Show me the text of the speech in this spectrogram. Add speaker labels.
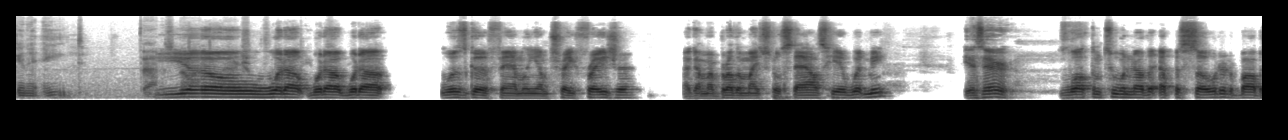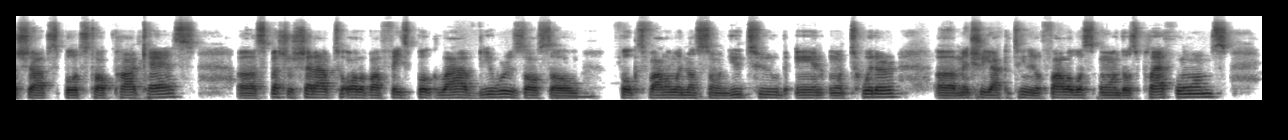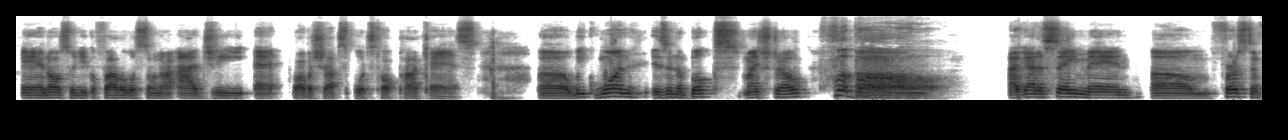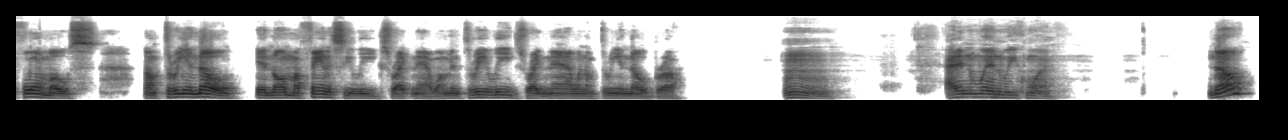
Speaker 1: Ain'ters gonna ain't.
Speaker 2: Yo, what up? What up? What up? What's good, family? I'm Trey Frazier. I got my brother Maestro Styles here with me.
Speaker 3: Yes, sir.
Speaker 2: Welcome to another episode of the Barbershop Sports Talk Podcast. Uh, special shout out to all of our Facebook Live viewers, also folks following us on YouTube and on Twitter. Uh, make sure y'all continue to follow us on those platforms. And also, you can follow us on our IG at Barbershop Sports Talk Podcast. Uh, week one is in the books, Maestro.
Speaker 3: Football.
Speaker 2: Um, I gotta say, man. Um, first and foremost, I'm three and zero in all my fantasy leagues right now. I'm in three leagues right now, and I'm three and zero, bro.
Speaker 3: Hmm. I didn't win week one.
Speaker 2: No,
